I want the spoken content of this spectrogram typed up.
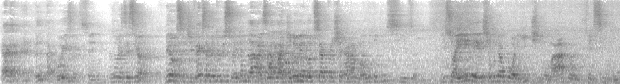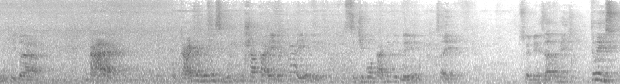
Cara, é tanta coisa. Sim. O pessoal vai dizer assim, ó, meu, se tiver que saber tudo isso aí, não dá. Mas a armadilha é o método certo para chegar na mão de quem precisa. Isso aí eles chamam de algoritmo lá do Facebook, da. Cara, o cara que abre o Facebook e puxar para ele é para ele. Se sentir vontade de ler, Isso aí. isso é bem Exatamente. Então é isso.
